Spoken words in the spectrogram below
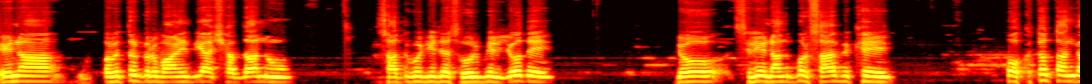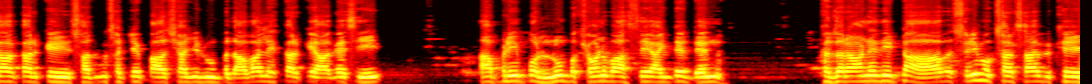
ਇਹਨਾਂ ਪਵਿੱਤਰ ਗੁਰਬਾਣੀ ਦੀਆਂ ਸ਼ਬਦਾਂ ਨੂੰ ਸਤਿਗੁਰੂ ਜੀ ਦੇ ਸੂਰਬੀਰ ਯੋਧੇ, ਜੋ ਸ੍ਰੀ ਅਨੰਦਪੁਰ ਸਾਹਿਬ ਵਿਖੇ ਭੁੱਖ ਤੋਂ ਤੰਗ ਆ ਕਰਕੇ ਸਤਿਗੁਰੂ ਸੱਚੇ ਪਾਤਸ਼ਾਹ ਜੀ ਨੂੰ ਬਦਾਵਾ ਲਿਖ ਕਰਕੇ ਆ ਗਏ ਸੀ। ਆਪਣੀ ਭੁੱਲ ਨੂੰ ਬਖਸ਼ਾਉਣ ਵਾਸਤੇ ਅੱਜ ਦੇ ਦਿਨ ਖਜ਼ਰਾਨੇ ਦੀ ਢਾਬ ਸ੍ਰੀ ਮੁਕਤਸਰ ਸਾਹਿਬ ਵਿਖੇ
